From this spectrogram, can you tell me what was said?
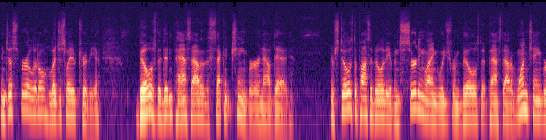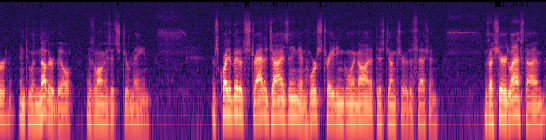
And just for a little legislative trivia, bills that didn't pass out of the second chamber are now dead. There still is the possibility of inserting language from bills that passed out of one chamber into another bill as long as it's germane. There's quite a bit of strategizing and horse trading going on at this juncture of the session. As I shared last time,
